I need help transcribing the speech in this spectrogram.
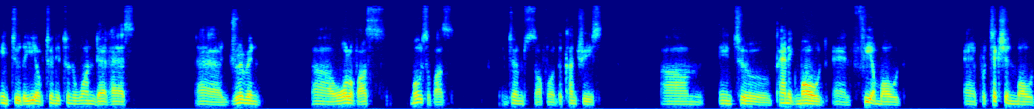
into the year of 2021 that has uh, driven uh, all of us, most of us, in terms of uh, the countries, um, into panic mode and fear mode and protection mode,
